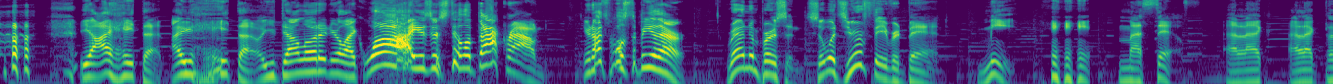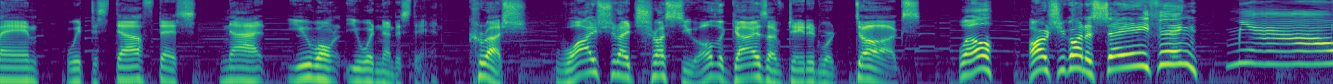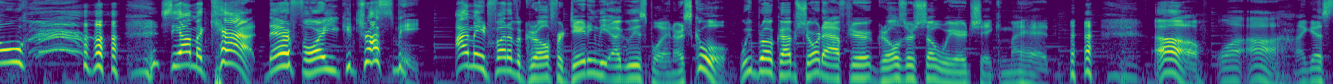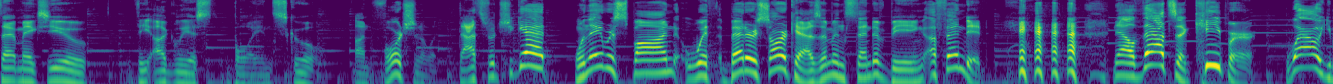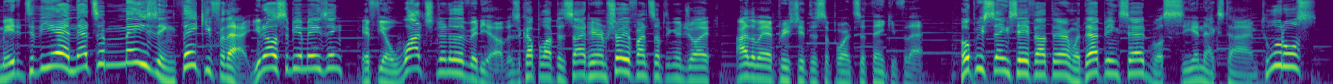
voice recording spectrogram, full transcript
yeah, I hate that. I hate that. You download it and you're like, why is there still a background? You're not supposed to be there. Random person. So what's your favorite band? Me. Myself. I like I like playing with the stuff that's not you won't you wouldn't understand. Crush. Why should I trust you? All the guys I've dated were dogs. Well, aren't you going to say anything? Meow. See, I'm a cat, therefore you can trust me. I made fun of a girl for dating the ugliest boy in our school. We broke up short after. Girls are so weird, shaking my head. oh, well, ah, I guess that makes you the ugliest boy in school. Unfortunately, that's what you get when they respond with better sarcasm instead of being offended. now that's a keeper. Wow, you made it to the end. That's amazing. Thank you for that. You know also be amazing? If you watched another video. There's a couple off to the side here. I'm sure you'll find something to enjoy. Either way, I appreciate the support, so thank you for that. Hope you're staying safe out there, and with that being said, we'll see you next time. Toodles!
